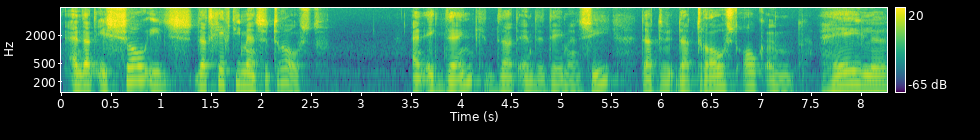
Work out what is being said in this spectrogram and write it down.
en dat is zoiets, dat geeft die mensen troost. En ik denk dat in de dementie, dat, dat troost ook een hele,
